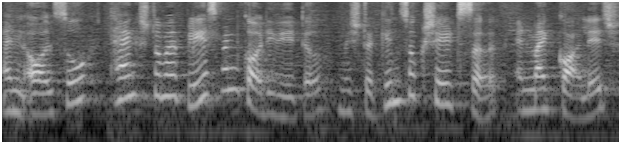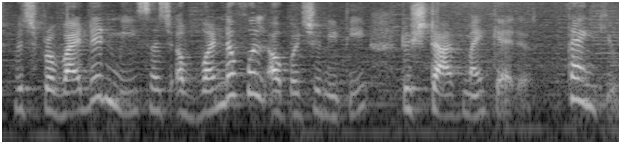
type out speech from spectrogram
And also thanks to my placement coordinator Mr. Kinsuk Shet sir and my college which provided me such a wonderful opportunity to start my career. Thank you.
